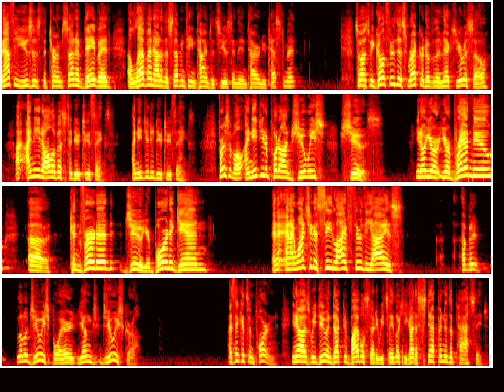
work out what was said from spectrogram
Matthew uses the term son of David 11 out of the 17 times it's used in the entire New Testament. So, as we go through this record over the next year or so, I, I, need all of us to do two things. I need you to do two things. First of all, I need you to put on Jewish shoes. You know, you're, you're a brand new, uh, converted Jew. You're born again. And, and I want you to see life through the eyes of a little Jewish boy or young Jewish girl. I think it's important. You know, as we do inductive Bible study, we say, look, you got to step into the passage.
